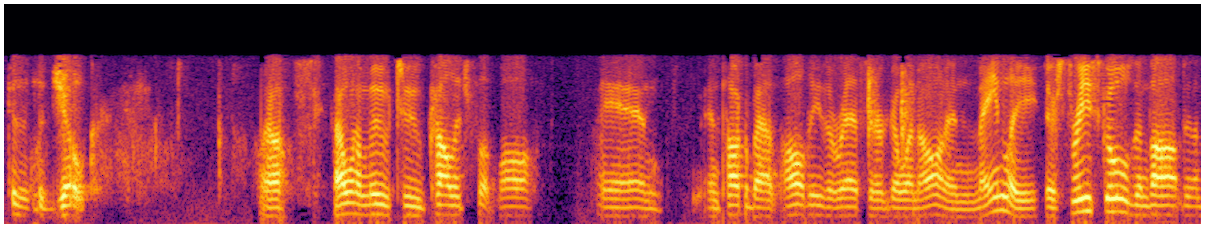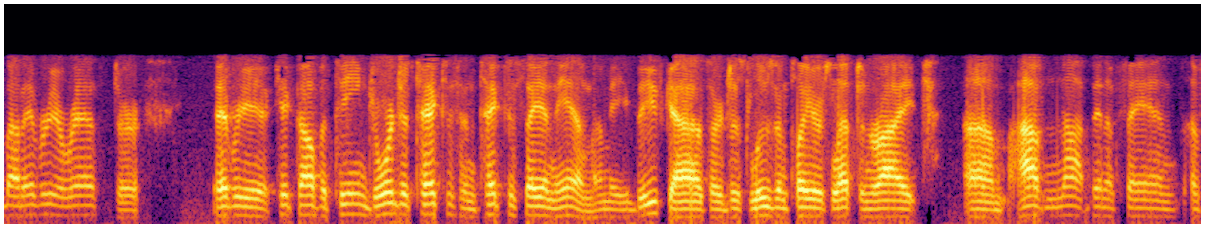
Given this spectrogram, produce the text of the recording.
because it's a joke. Well, I want to move to college football and and talk about all these arrests that are going on. And mainly, there's three schools involved in about every arrest or every uh, kicked off a team: Georgia, Texas, and Texas A&M. I mean, these guys are just losing players left and right. Um, I've not been a fan of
